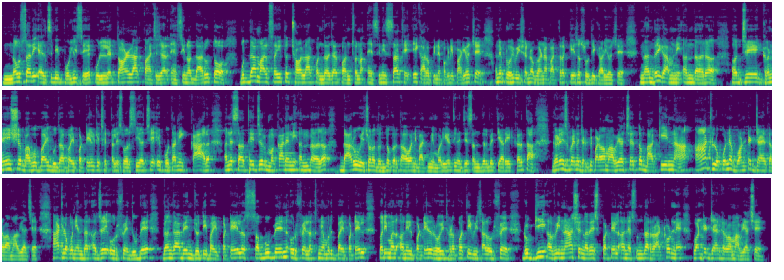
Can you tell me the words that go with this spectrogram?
Navsari LCB પોલીસે કુલ્લે ત્રણ લાખ પાંચ હજાર એંસીનો દારૂ તો મુદ્દા માલ સહિત છ લાખ પંદર હજાર પાંચસોના એંસીની સાથે એક આરોપીને પકડી પાડ્યો છે અને પ્રોહિબિશનનો ગણનાપાત્ર કેસ શોધી કાઢ્યો છે. નાંદઈ ગામની અંદર જે ગણેશ બાબુભાઈ બુધાભાઈ પટેલ કે છેતાલીસ વર્ષીય છે, એ પોતાની કાર અને સાથે જ મકાનની અંદર દારૂ વેચવાનો ધંધો કરતા હોવાની બાતમી મળી હતી અને જે સંદર્ભે ત્યાં રેડ કરતા ગણેશભાઈને ઝડપી પાડવામાં આવ્યા છે. તો બાકીના આઠ લોકોને વોન્ટેડ જાહેર કરવામાં આવ્યા છે. આઠ લોકોની અંદર અજય ઉર્ફે દુબે, ગંગાબેન જ્યોતિભાઈ પટેલ, સબુબેન ઉર્ફે લક્ષ્મી અમૃતભાઈ પટેલ, પરિમલ અનિલ પટેલ, રોહિત હળપતિ, વિશાલ ઉર્ફે ડુગ્ગી, અવિનાશ, નરેશ પટેલ અને સુંદર રાઠોડને વોન્ટેડ જાહેર કરવામાં આવ્યા છે.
